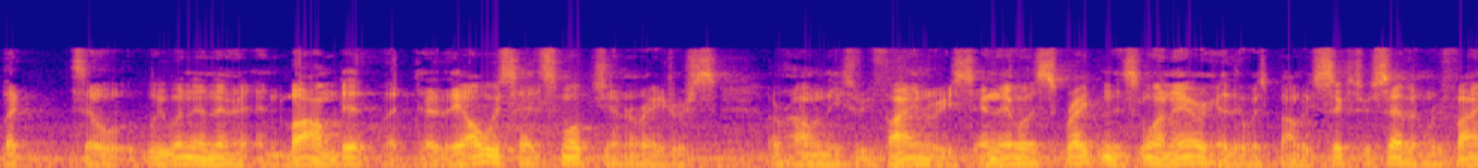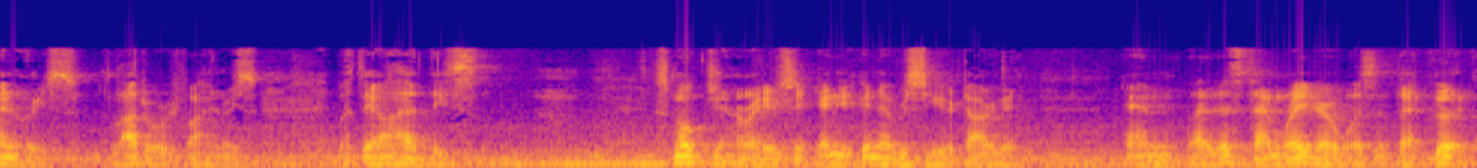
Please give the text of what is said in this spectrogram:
but so we went in there and bombed it. But uh, they always had smoke generators around these refineries, and there was right in this one area there was probably six or seven refineries, a lot of refineries, but they all had these smoke generators, and you could never see your target. And by this time, radar wasn't that good.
